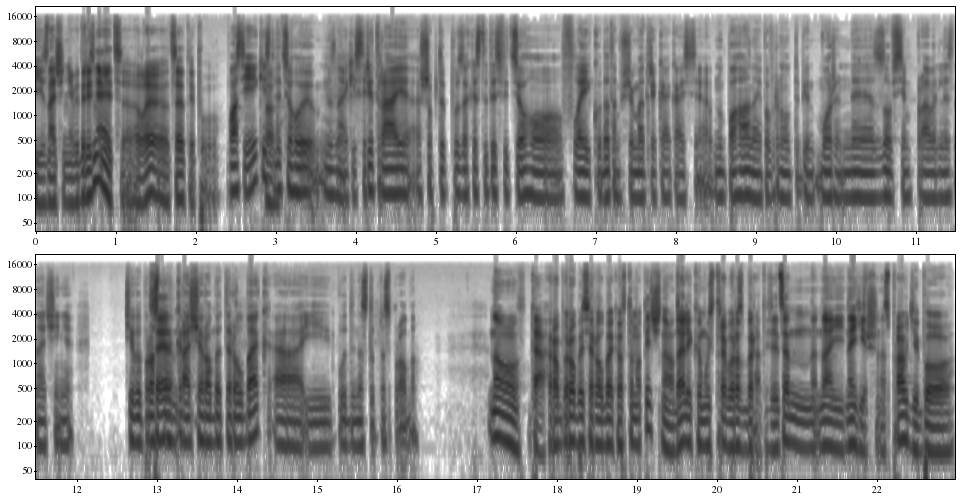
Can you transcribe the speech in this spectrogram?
її значення відрізняється, але це, типу. У вас є якісь для цього, не знаю, якісь ретрай, щоб, типу, захиститись від цього флейку, да, там що метрика якась ну, погана і повернути тобі, може, не зовсім правильне значення. Чи ви просто це... краще робите ролбек, а, і буде наступна спроба? Ну, так, роб, робиться ролбек автоматично, а далі комусь треба розбиратися. І це най, найгірше насправді, бо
